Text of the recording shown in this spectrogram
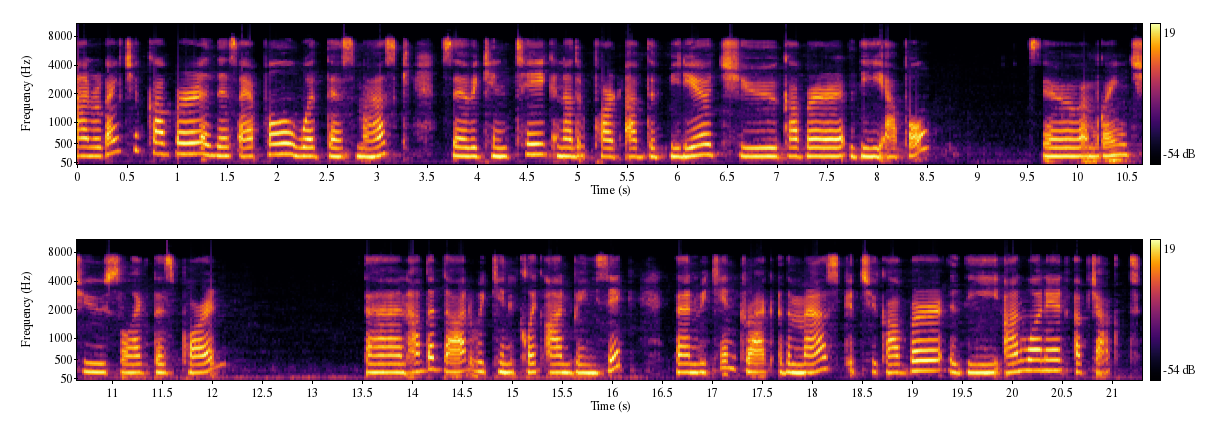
and we're going to cover this apple with this mask so we can take another part of the video to cover the apple. So I'm going to select this part then after that we can click on basic. Then we can drag the mask to cover the unwanted object.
